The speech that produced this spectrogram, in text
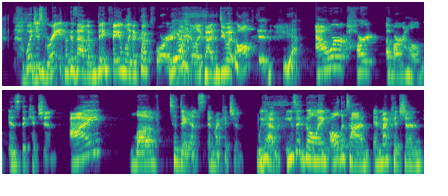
which is great because I have a big family to cook for. And yeah. I feel like I do it often. Yeah. Our heart of our home is the kitchen. I love to dance in my kitchen. We have music going all the time in my kitchen.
